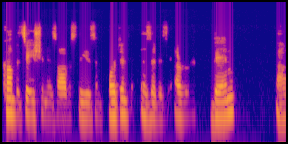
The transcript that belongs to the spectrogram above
compensation is obviously as important as it has ever been. Uh,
